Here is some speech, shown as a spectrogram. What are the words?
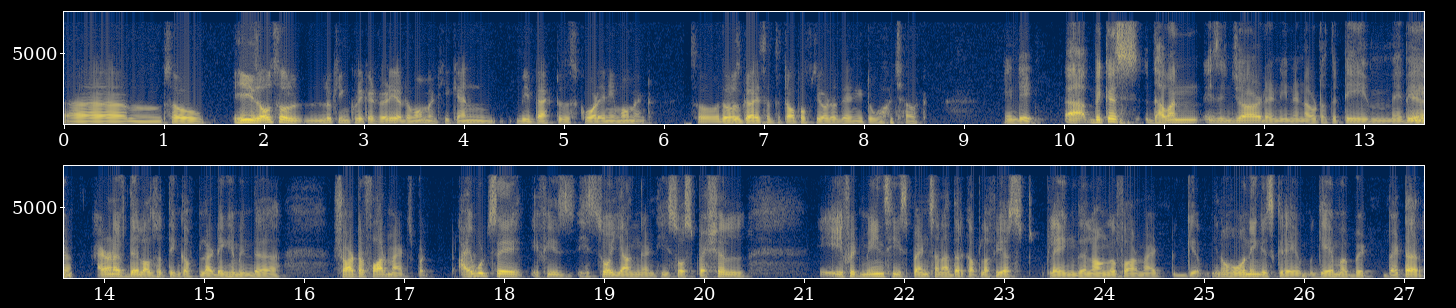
Um, so he is also looking cricket ready at the moment. He can be back to the squad any moment. So those guys at the top of the order, they need to watch out. Indeed. Uh, because Dhawan is injured and in and out of the team, maybe Yeah. I don't know if they'll also think of blooding him in the shorter formats. But I would say if he's he's so young and he's so special, if it means he spends another couple of years playing the longer format, you know, honing his game, game a bit better,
